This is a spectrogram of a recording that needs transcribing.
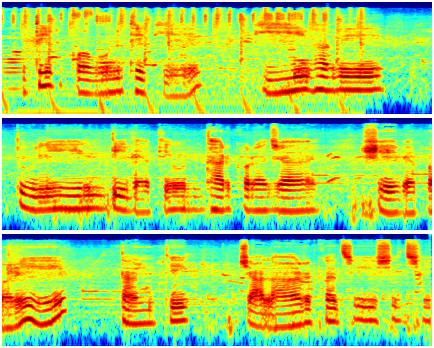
ভূতের কবল থেকে কীভাবে তুলির দিদাকে উদ্ধার করা যায়, সে ব্যাপারে তান্ত্রিক চালার কাছে এসেছে।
